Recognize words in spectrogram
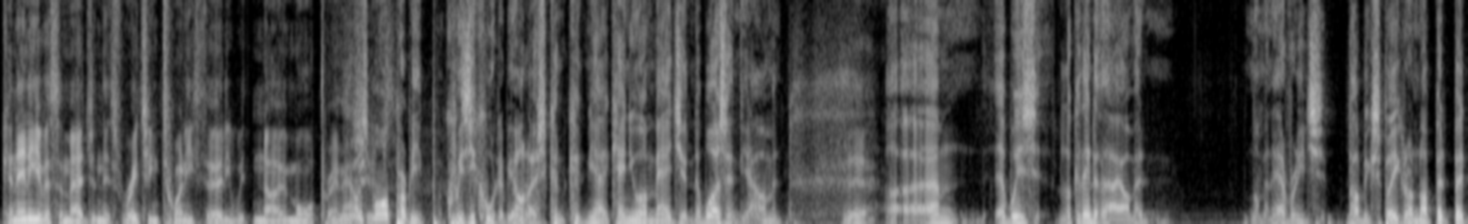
Can any of us imagine this reaching 2030 with no more premierships? It was more probably quizzical, to be honest. Can, can, you know, can you imagine? It wasn't, know, I mean, Yeah. uh, um, it was, look, at the end of the day, I'm a, I'm an average public speaker. I'm not, but but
